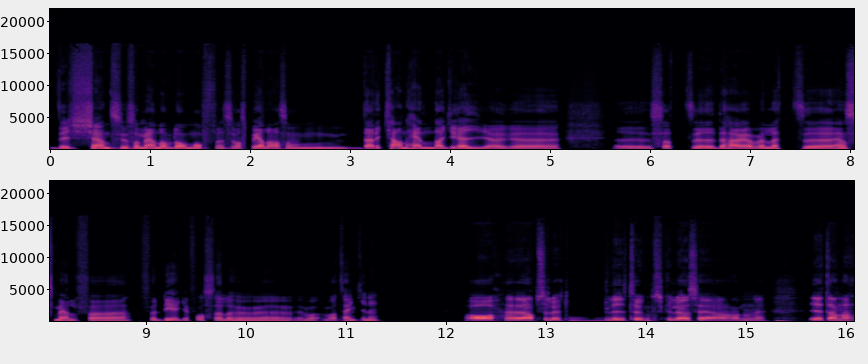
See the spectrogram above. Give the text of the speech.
det, känns ju som en av de offensiva spelarna som, där det kan hända grejer. Så att, det här är väl ett, en smäll för, för Degerfors, eller hur, vad, vad tänker ni? Ja, eh, absolut blytungt skulle jag säga. Han, I ett annars,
